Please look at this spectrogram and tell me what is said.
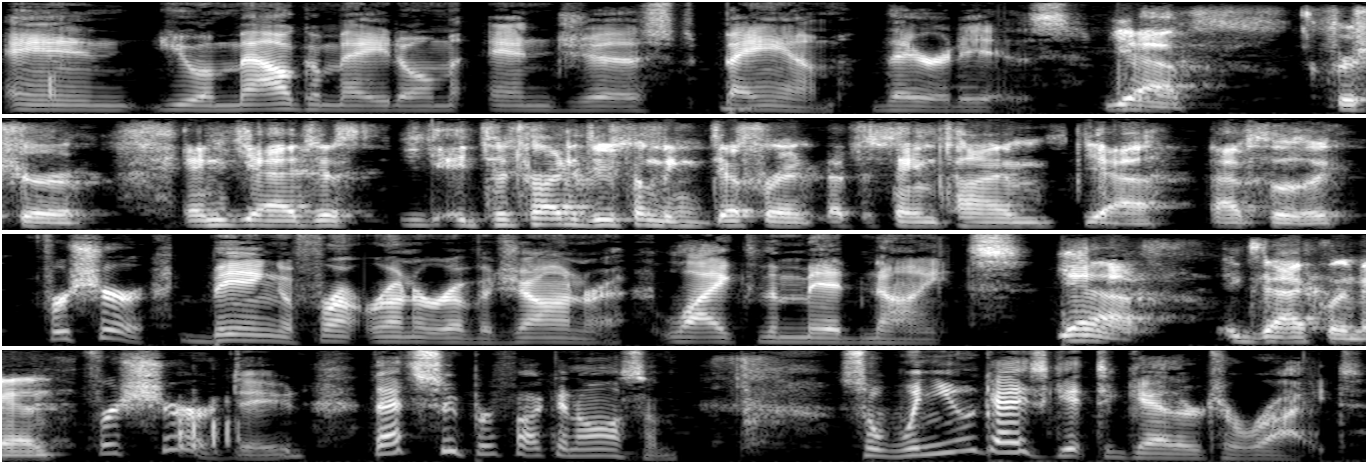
and you amalgamate them and just bam, there it is. yeah, for sure. And yeah, just to try to do something different at the same time. Yeah, absolutely. For sure. Being a front runner of a genre, like the Midnights. Yeah, exactly, man. For sure, dude. That's super fucking awesome. So when you guys get together to write,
